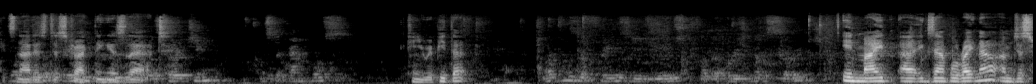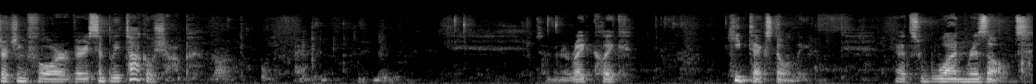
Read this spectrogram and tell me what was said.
It's not as distracting as that. Can you repeat that? What was the phrase you used for the original search? In my uh, example right now, I'm just searching for, very simply, taco shop. So I'm going to right-click, keep text only. That's one result.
